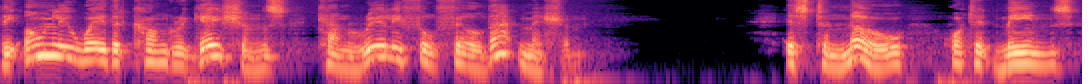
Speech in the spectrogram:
the only way that congregations can really fulfill that mission is to know what it means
